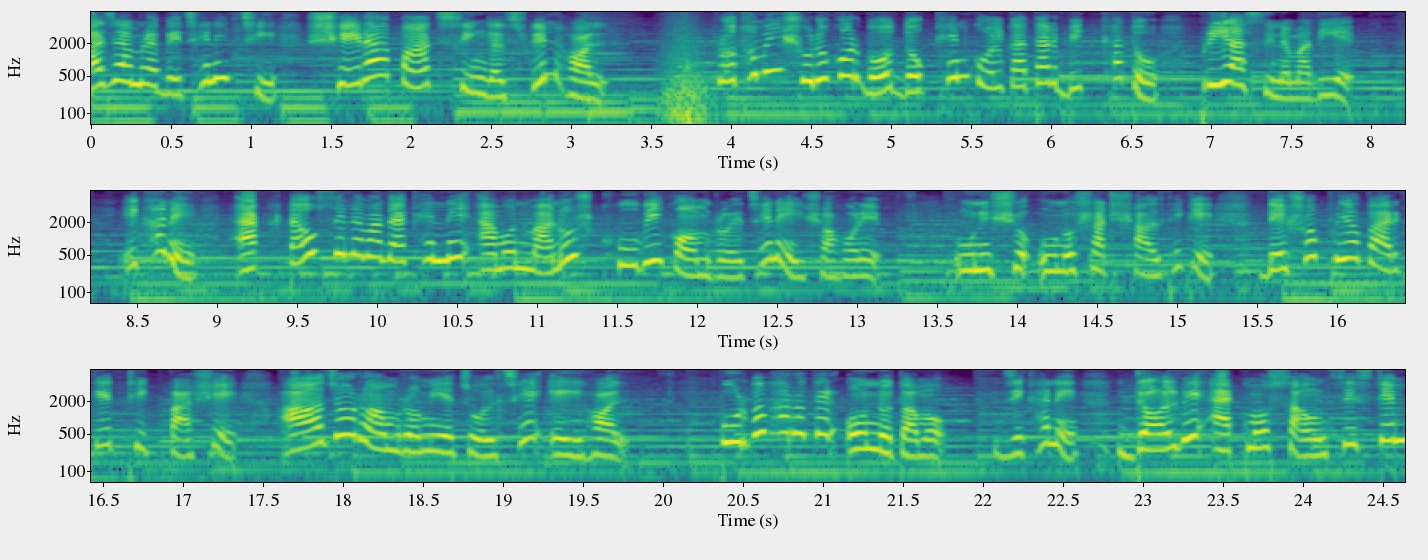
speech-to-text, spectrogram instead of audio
আজ আমরা বেছে নিচ্ছি সেরা পাঁচ সিঙ্গল স্ক্রিন হল। প্রথমেই শুরু করব দক্ষিণ কলকাতার বিখ্যাত প্রিয়া সিনেমা দিয়ে। এখানে একটাও সিনেমা দেখেননি এমন মানুষ খুবই কম রয়েছেন এই শহরে। উনিশশো উনষাট সাল থেকে দেশপ্রিয় পার্কের ঠিক পাশে আজও রমরমিয়ে চলছে এই হল। পূর্ব ভারতের অন্যতম, যেখানে ডলবি অ্যাটমোস সাউন্ড সিস্টেম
